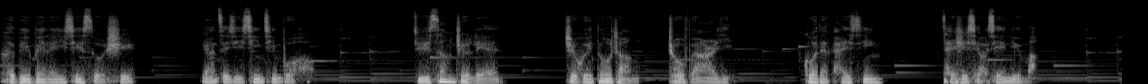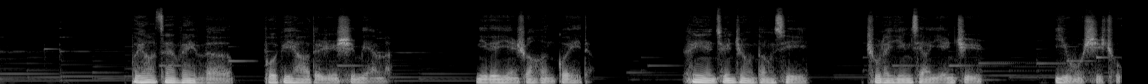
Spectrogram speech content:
何必为了一些琐事，让自己心情不好？沮丧着脸，只会多长皱纹而已。过得开心，才是小仙女嘛。不要再为了不必要的人失眠了。你的眼霜很贵的，黑眼圈这种东西，除了影响颜值，一无是处。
